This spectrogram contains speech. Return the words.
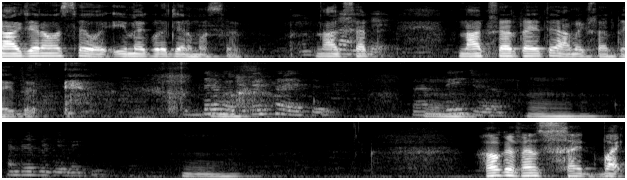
నాకు జ్వరం వస్తే ఈమెకు కూడా జ్వరం వస్తుంది. నాకు సర్ది నాకు సర్ది అయితే ఆమెకు సర్ది అవుతుంది ఇద్దరికి ఒకటేసారి అవుతుంది. సర్ది జ్వరం. తండ్రి బిడ్డలకి okay friends right bye.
